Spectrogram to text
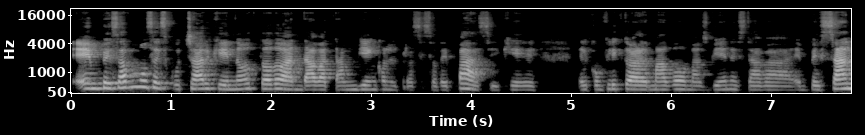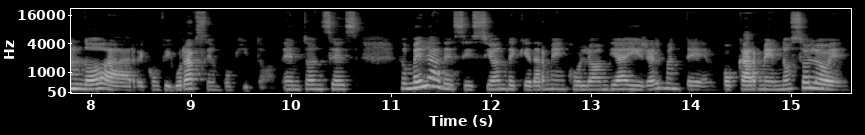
empezamos a escuchar que no todo andaba tan bien con el proceso de paz y que el conflicto armado más bien estaba empezando a reconfigurarse un poquito. Entonces tomé la decisión de quedarme en Colombia y realmente enfocarme no solo en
